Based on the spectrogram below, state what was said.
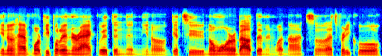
You know, have more people to interact with and, and you know get to know more about them and whatnot. So that's pretty cool.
